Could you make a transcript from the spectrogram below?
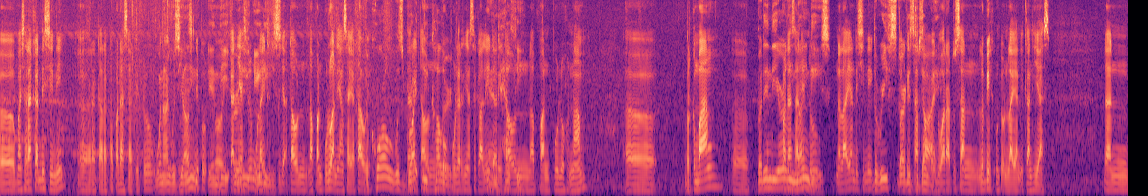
Eh, masyarakat di sini eh, rata-rata pada saat itu When I was di young, sini in eh, the ikan hias itu mulai itu 80s, sejak tahun 80-an yang saya tahu. the ya. coral was Dari tahun populernya sekali dari healthy. tahun 86 eh, berkembang. eh, But in the pada early saat 90s, itu nelayan di sini the reef started berkisar sampai die. 200-an lebih untuk nelayan ikan hias. Dan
